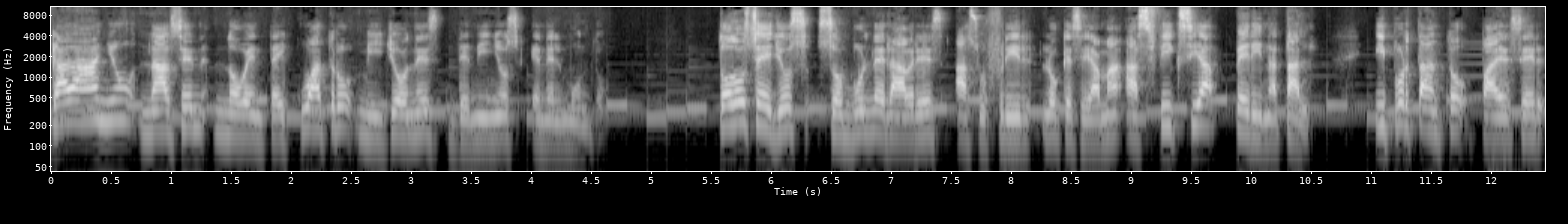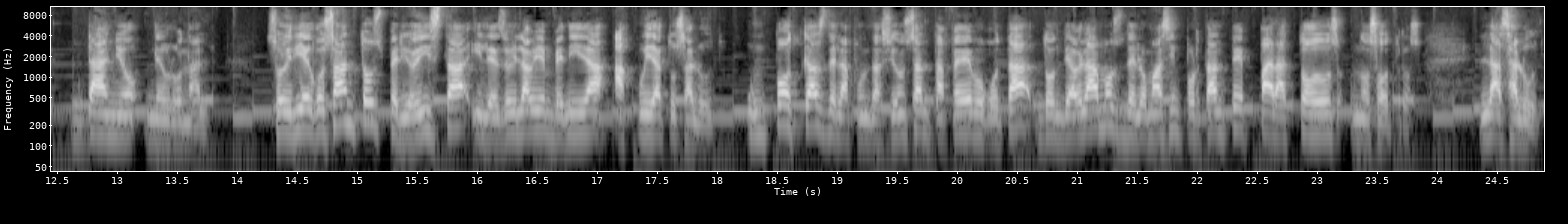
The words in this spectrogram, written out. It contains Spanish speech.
Cada año nacen 94 millones de niños en el mundo. Todos ellos son vulnerables a sufrir lo que se llama asfixia perinatal y por tanto padecer daño neuronal. Soy Diego Santos, periodista, y les doy la bienvenida a Cuida tu Salud, un podcast de la Fundación Santa Fe de Bogotá donde hablamos de lo más importante para todos nosotros, la salud.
